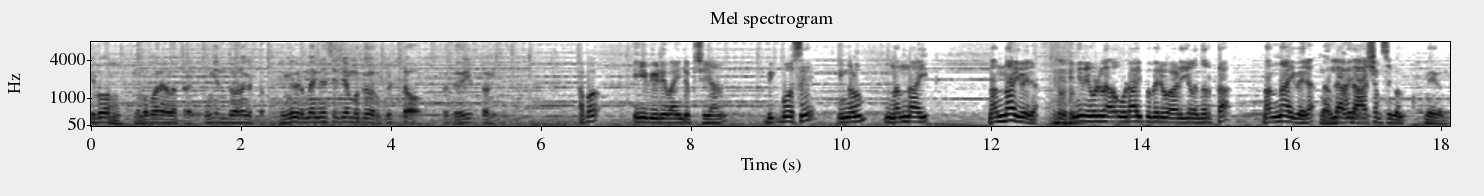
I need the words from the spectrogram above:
ഇപ്പോ നമുക്ക് പറയാനുള്ള അത്ര. നിങ്ങൾ എന്ത് വേണം കിട്ടും? നിങ്ങൾ ഇടുന്നതിനനുസരിച്ച് നമുക്ക് കയറും. കിട്ടോ? കിട്ടോ? നീ? അപ്പോൾ ഈ വീഡിയോ വൈൻഡ് അപ്പ് ചെയ്യാണ്. ബിഗ് ബോസ് നിങ്ങളും നന്നായി നന്നായി വരാം. ഇങ്ങനെയുള്ള ഉടായ്പ പരിപാടികൾ നിർത്താം. നന്നായി വരാം. എല്ലാവിധ ആശംസകളും. നേരുന്നു.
